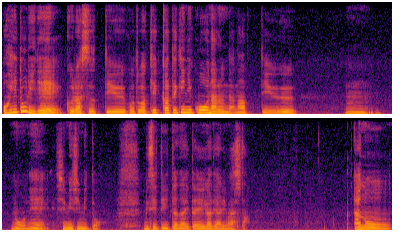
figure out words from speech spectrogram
お一人で暮らすっていうことは結果的にこうなるんだなっていう、うん、のをねしみじみと見せていただいた映画でありました。あの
